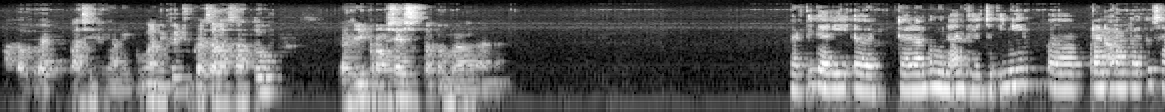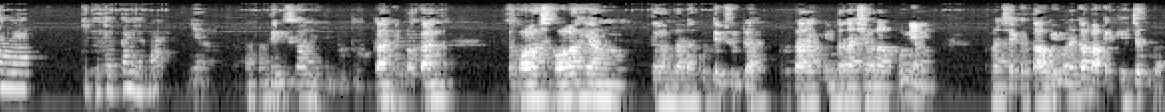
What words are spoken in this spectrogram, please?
atau beradaptasi dengan lingkungan itu juga salah satu dari proses perkembangan. Anak. Berarti dari uh, dalam penggunaan gadget ini uh, peran orang tua itu sangat dibutuhkan ya Pak? Ya, sangat penting sekali dibutuhkan. Bahkan sekolah-sekolah yang dalam tanda kutip sudah bertaraf internasional pun yang pernah saya ketahui mereka pakai gadget Pak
